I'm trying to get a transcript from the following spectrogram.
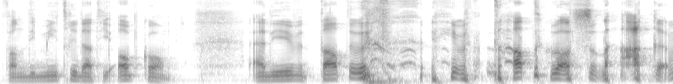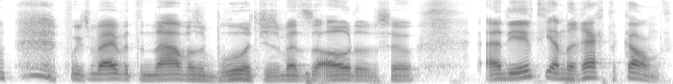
van Dimitri dat hij opkomt. En die heeft een tattoo, die heeft een tattoo op zijn arm. Volgens mij met de naam van zijn broertjes, met zijn ouders of zo. En die heeft hij aan de rechterkant.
